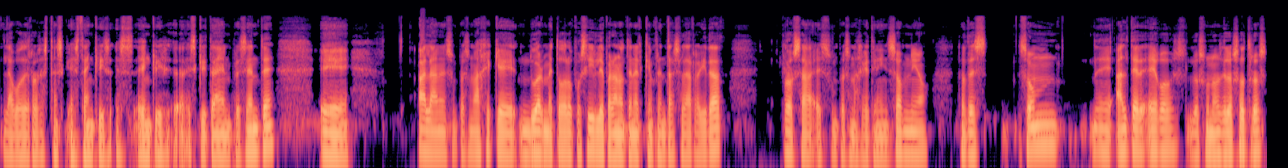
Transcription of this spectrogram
la voz de Rosa está, escrita en presente. Alan es un personaje que duerme todo lo posible para no tener que enfrentarse a la realidad. Rosa es un personaje que tiene insomnio. Entonces, son eh, alter egos los unos de los otros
